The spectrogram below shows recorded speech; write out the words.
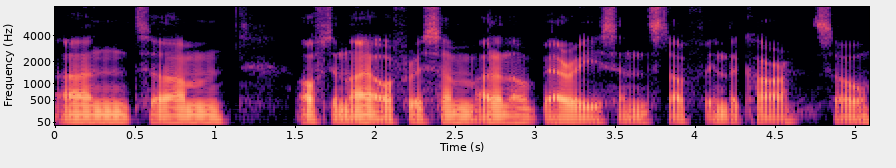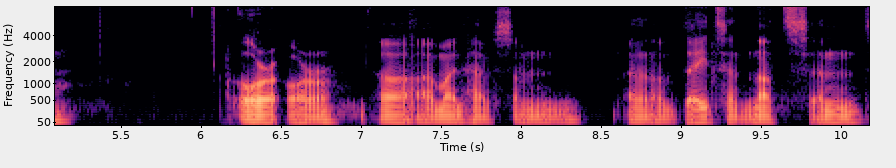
And um, often I offer some I don't know berries and stuff in the car. So or or uh, I might have some I don't know dates and nuts and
